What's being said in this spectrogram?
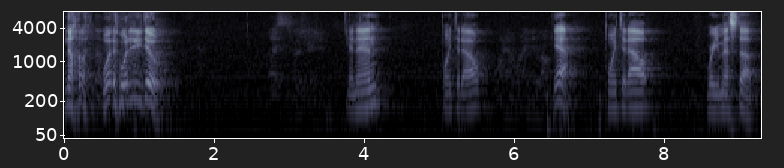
No. No. what, what did he do? And then point it out. Yeah, point it out where you messed up.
